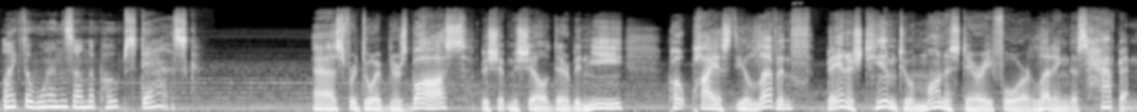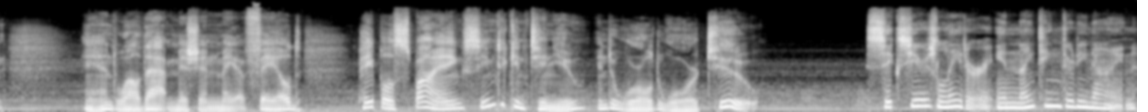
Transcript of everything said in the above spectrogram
like the ones on the Pope's desk. As for Deubner's boss, Bishop Michel d'Herbigny, Pope Pius XI banished him to a monastery for letting this happen. And while that mission may have failed, papal spying seemed to continue into World War II. Six years later, in 1939,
